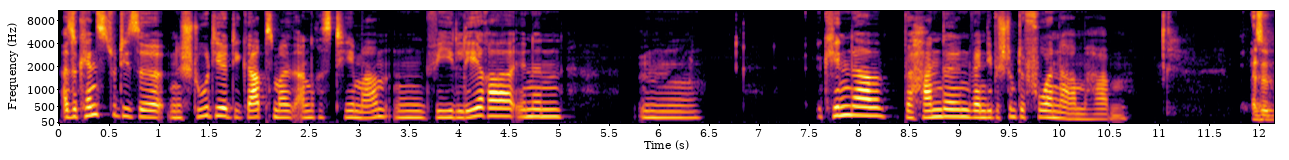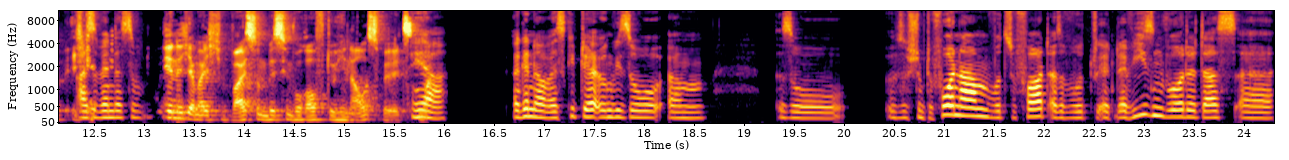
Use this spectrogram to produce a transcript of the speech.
also kennst du diese, eine Studie, die gab es mal, ein anderes Thema, m, wie LehrerInnen m, Kinder behandeln, wenn die bestimmte Vornamen haben. Also, ich Also wenn das so, Studie nicht, aber ich weiß so 'n bisschen, worauf du hinaus willst. Ja, genau, weil es gibt ja irgendwie so, ähm, so, so bestimmte Vornamen, wo sofort, also wo erwiesen wurde, dass äh,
